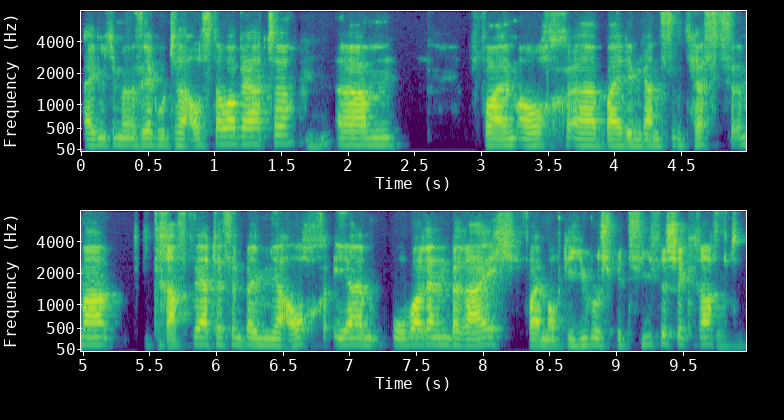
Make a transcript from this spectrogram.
eigentlich immer sehr gute Ausdauerwerte. Mhm. Ähm, vor allem auch äh, bei den ganzen Tests immer. Die Kraftwerte sind bei mir auch eher im oberen Bereich, vor allem auch die judo-spezifische Kraft. Mhm.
